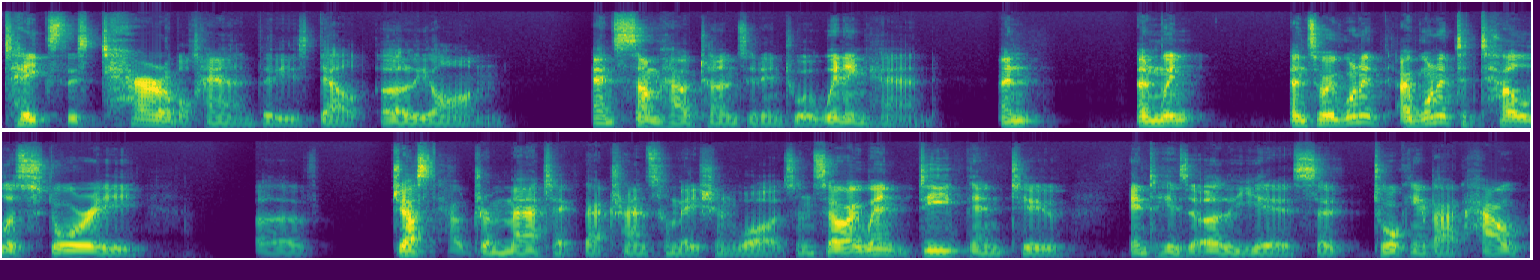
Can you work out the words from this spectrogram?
takes this terrible hand that he's dealt early on and somehow turns it into a winning hand. And and when and so I wanted I wanted to tell the story of just how dramatic that transformation was. And so I went deep into into his early years. So talking about how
